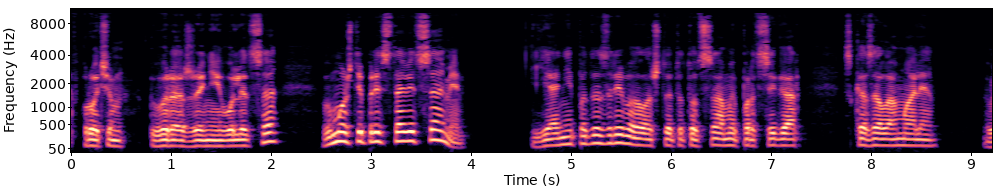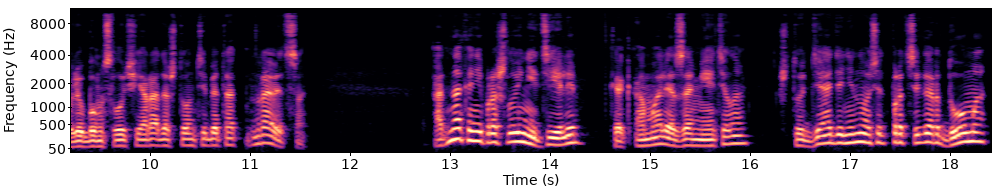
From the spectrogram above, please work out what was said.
Впрочем, выражение его лица вы можете представить сами. «Я не подозревала, что это тот самый портсигар», — сказала Амалия. «В любом случае, я рада, что он тебе так нравится». Однако не прошло и недели, как Амалия заметила, что дядя не носит портсигар дома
